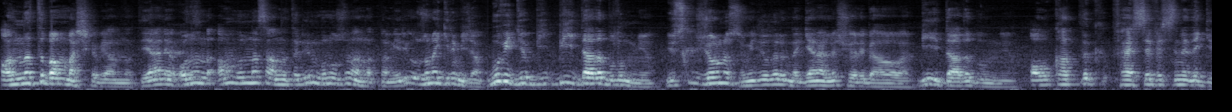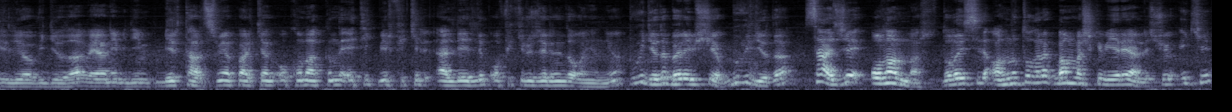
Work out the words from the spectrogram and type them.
Anlatı bambaşka bir anlatı. Yani Evet. onun ama bunu nasıl anlatabilirim? Bunu uzun anlatmam gerekiyor. Uzuna girmeyeceğim. Bu video bir, bir iddiada bulunmuyor. 140 Jornos'un videolarında genelde şöyle bir hava var. Bir iddiada bulunuyor. Avukatlık felsefesine de giriliyor videoda veya ne bileyim bir tartışma yaparken o konu hakkında etik bir fikir elde edilip o fikir üzerine de oynanıyor. Bu videoda böyle bir şey yok. Bu videoda sadece olan var. Dolayısıyla anlatı olarak bambaşka bir yere yerleşiyor. İki,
